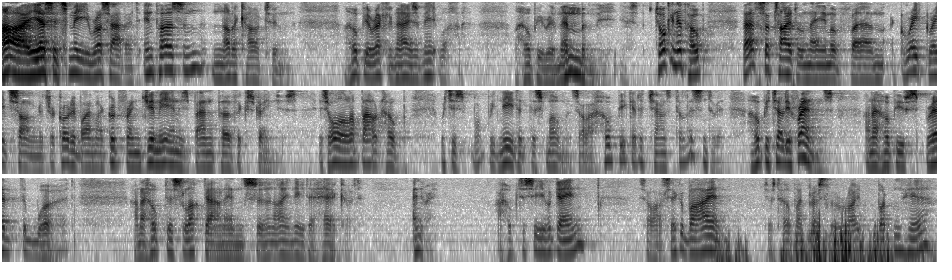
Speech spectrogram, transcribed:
Hi, yes, it's me, Russ Abbot. In person, not a cartoon. I hope you recognize me. Well, I hope you remember me. Yes. Talking of hope, that's the title name of um, a great, great song. It's recorded by my good friend Jimmy and his band Perfect Strangers. It's all about hope, which is what we need at this moment. So I hope you get a chance to listen to it. I hope you tell your friends, and I hope you spread the word. And I hope this lockdown ends soon. I need a haircut. Anyway, hope to see you again. So I'll say goodbye and just hope I press the right button here.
